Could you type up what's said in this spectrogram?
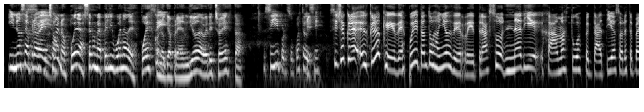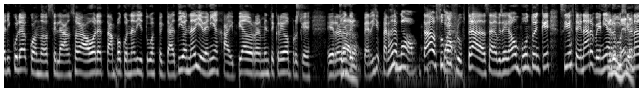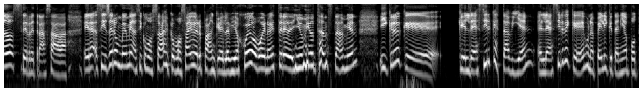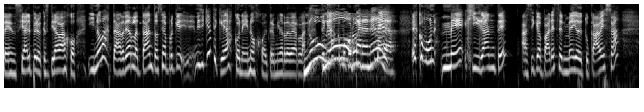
y no se aprovecha. Sí. Bueno, puede hacer una peli buena después sí. con lo que aprendió de haber hecho esta. Sí, por supuesto que, que sí. Sí, yo creo, creo que después de tantos años de retraso, nadie jamás tuvo expectativas sobre esta película. Cuando se lanzó ahora, tampoco nadie tuvo expectativas. Nadie venía hypeado realmente, creo, porque eh, realmente claro. perdí, perdí la, no, estaba súper claro. frustrada. O sea, llegaba un punto en que si iba a estrenar, venía era emocionado, se retrasaba. Era, sí, ya era un meme así como, como Cyberpunk, el videojuego. Bueno, este era de New Mutants también. Y creo que que el decir que está bien, el decir de que es una peli que tenía potencial pero que se tira abajo y no bastardearla tanto, o sea, porque ni siquiera te quedas con enojo al terminar de verla. No, te quedas no, como con un para nada. Es como un me gigante, así que aparece en medio de tu cabeza.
